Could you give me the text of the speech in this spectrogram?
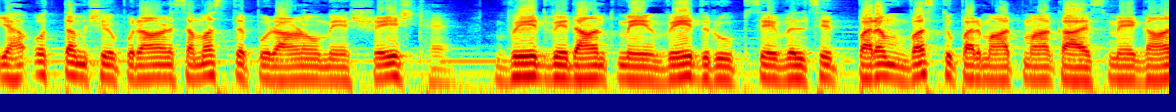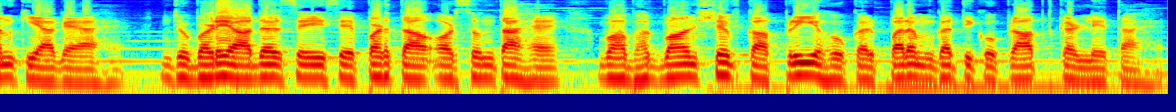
यह उत्तम शिव पुराण समस्त पुराणों में श्रेष्ठ है। वेद वेदांत में वेद रूप से विलसित परम वस्तु परमात्मा का इसमें गान किया गया है। जो बड़े आदर से इसे पढ़ता और सुनता है, वह भगवान शिव का प्रिय होकर परम गति को प्राप्त कर लेता है।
